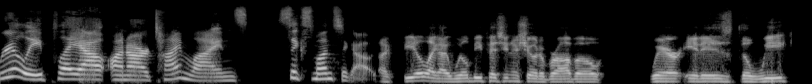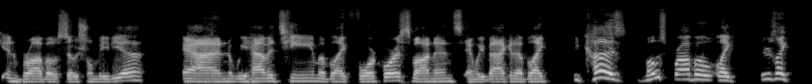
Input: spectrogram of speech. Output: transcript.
really play out on our timelines six months ago. I feel like I will be pitching a show to Bravo where it is the week in Bravo social media. And we have a team of like four correspondents and we back it up like because most Bravo, like there's like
